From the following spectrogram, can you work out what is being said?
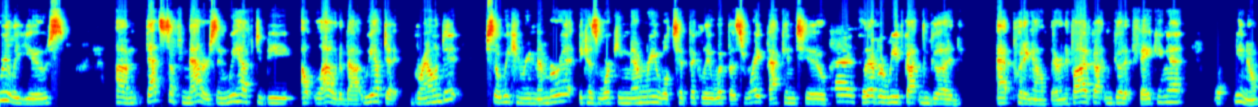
really use um, that stuff matters and we have to be out loud about it. we have to ground it so we can remember it because working memory will typically whip us right back into yes. whatever we've gotten good at putting out there and if i've gotten good at faking it well, you know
